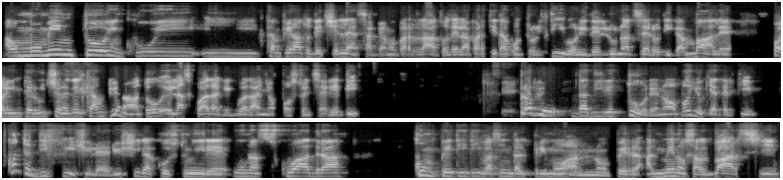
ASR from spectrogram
a un momento in cui il campionato d'eccellenza, abbiamo parlato della partita contro il Tivoli, dell'1-0 di Gambale, poi l'interruzione del campionato e la squadra che guadagna un posto in Serie D. Sì. Proprio da direttore, no? voglio chiederti quanto è difficile riuscire a costruire una squadra competitiva sin dal primo anno per almeno salvarsi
